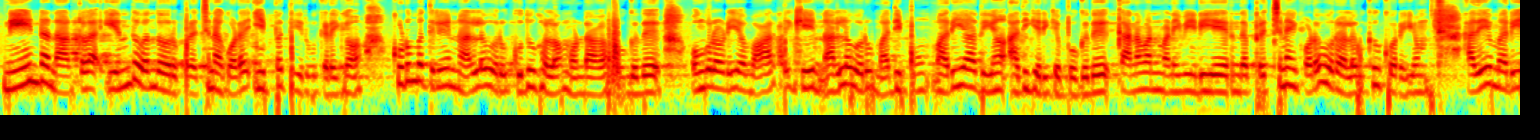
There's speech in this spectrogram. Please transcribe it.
நீண்ட நாட்களாக எந்த வந்த ஒரு பிரச்சனை கூட இப்போ தீர்வு கிடைக்கும். குடும்பத்திலையும் நல்ல ஒரு குதூகலம் உண்டாக போகுது. உங்களுடைய வார்த்தைக்கு நல்ல ஒரு மதிப்பும் மரியாதை மரியாதையும் அதிகரிக்க போகுது. கணவன் மனைவியிடையே இருந்த பிரச்சனை கூட ஓரளவுக்கு குறையும். அதே மாதிரி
